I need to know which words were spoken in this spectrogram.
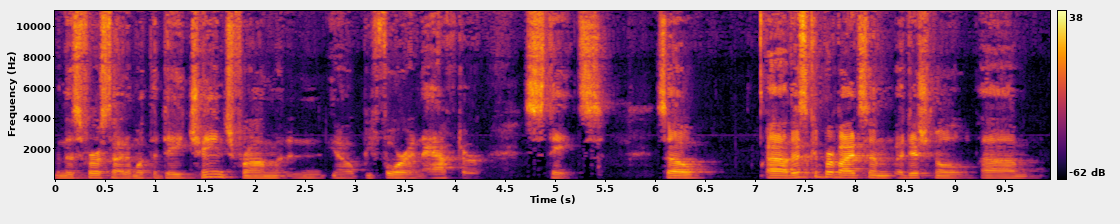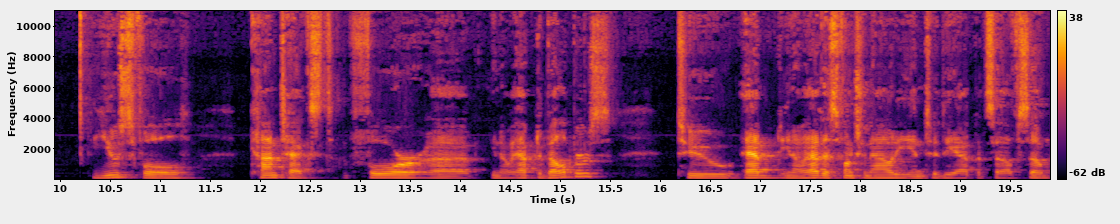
in this first item, what the date changed from, you know, before and after states. So uh, this could provide some additional um, useful context for, uh, you know, app developers to add, you know, add this functionality into the app itself. So,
